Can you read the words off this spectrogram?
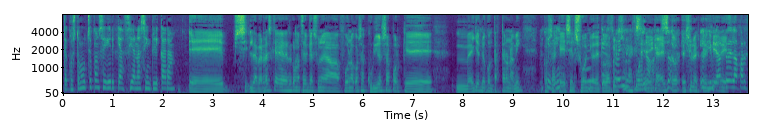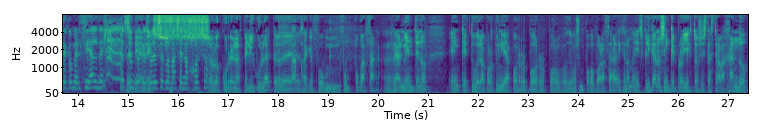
¿Te costó mucho conseguir que Acciona se implicara? Eh, la verdad es que reconocer que es una, fue una cosa curiosa porque ellos me contactaron a mí, cosa que es el sueño de toda persona que se dedica a esto. Es una especie de, de la parte comercial del asunto, que suele ser lo más enojoso. Solo ocurre en las películas, pero o sea que fue un, fue un poco azar, realmente, ¿no? En que tuve la oportunidad, por, por, por digamos, un poco por azar, dije, no, me explícanos en qué proyectos estás trabajando.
